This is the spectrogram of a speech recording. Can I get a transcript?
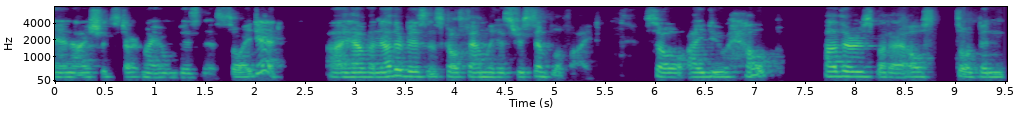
and I should start my own business. So I did. I have another business called Family History Simplified. So I do help others, but I also have been,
